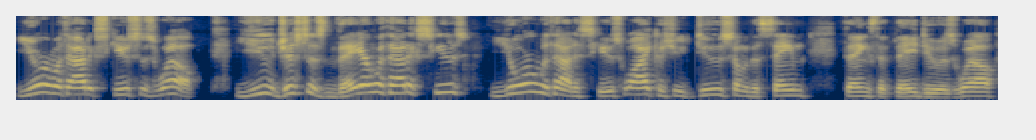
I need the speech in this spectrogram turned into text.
you're without excuse as well. You, just as they are without excuse, you're without excuse. Why? Because you do some of the same things that they do as well.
